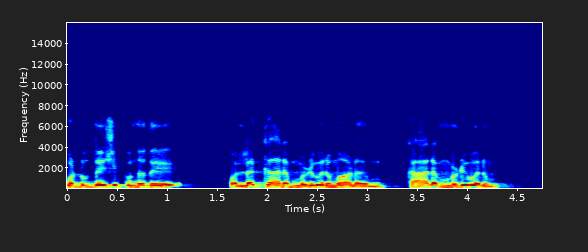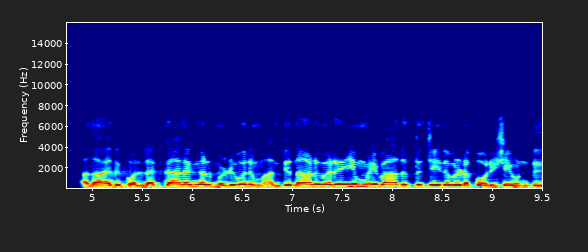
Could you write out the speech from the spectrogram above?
കൊണ്ട് ഉദ്ദേശിക്കുന്നത് കൊല്ലക്കാലം മുഴുവനുമാണ് കാലം മുഴുവനും. അതായത് കൊല്ലക്കാലങ്ങൾ മുഴുവനും അന്ത്യനാൾ വരെയും ഇബാദത്ത് ചെയ്തവരുടെ പോരിഷയുണ്ട്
